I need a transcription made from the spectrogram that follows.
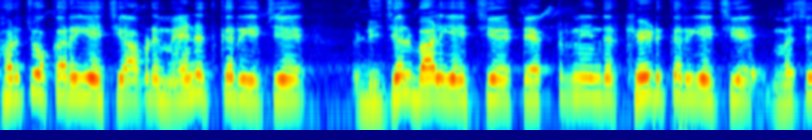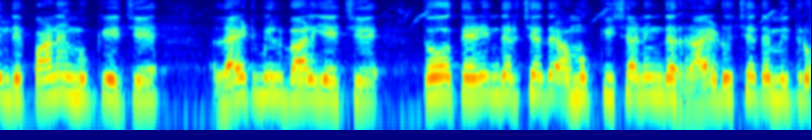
ખર્ચો કરીએ છીએ, આપણે મહેનત કરીએ છીએ, ડીઝલ બાળીએ છીએ, ટ્રેક્ટરની અંદર ખેડ કરીએ છીએ, મશીનથી પાણી મૂકીએ છીએ, લાઇટ બિલ બાળીએ છીએ, તો તેની અંદર છે તે અમુક કિસ્સાની અંદર રાયડું છે તે મિત્રો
